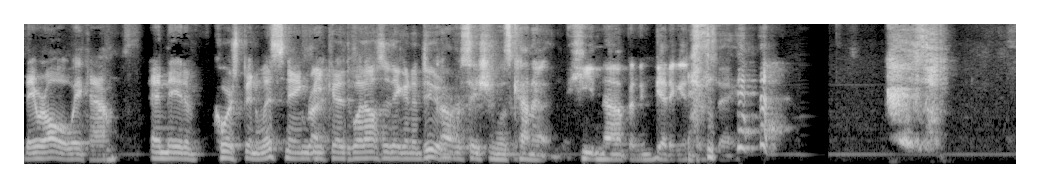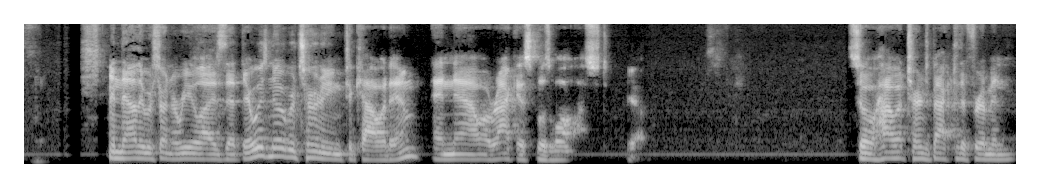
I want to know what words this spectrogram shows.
They were all awake now. And they had, of course, been listening Right. because what else are they going to do? The conversation was kind of heating up and getting interesting. And now they were starting to realize that there was no returning to Caladan, and now Arrakis was lost. Yeah. So Hawat turns back to the Fremen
